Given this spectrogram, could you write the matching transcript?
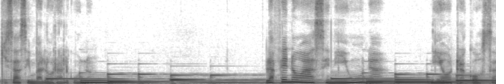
quizás sin valor alguno. La fe no hace ni una ni otra cosa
